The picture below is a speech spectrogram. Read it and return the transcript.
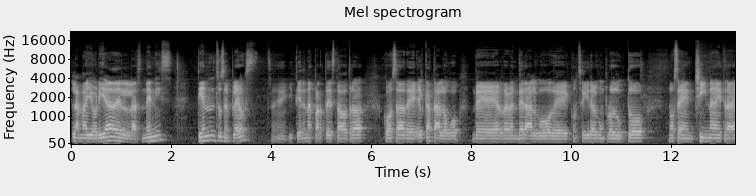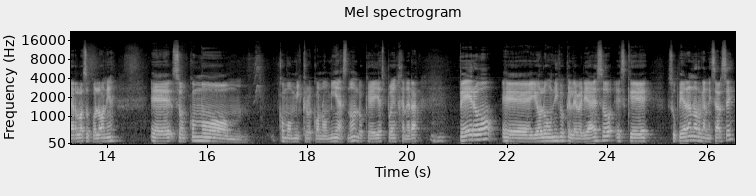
la mayoría de las nenis tienen sus empleos y tienen aparte esta otra cosa de el catálogo, de revender algo, de conseguir algún producto, no sé, en China y traerlo a su colonia. Eh, son como, como microeconomías, ¿no? Lo que ellas pueden generar. Pero eh, yo lo único que le vería a eso es que supieran organizarse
